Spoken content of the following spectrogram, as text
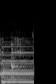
Bye.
